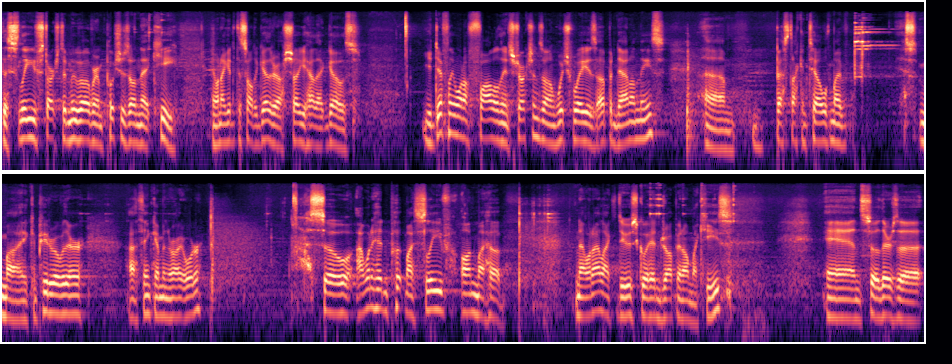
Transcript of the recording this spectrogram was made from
the sleeve starts to move over and pushes on that key. And when I get this all together, I'll show you how that goes. You definitely want to follow the instructions on which way is up and down on these. Um, best I can tell with my, my computer over there, I think I'm in the right order. So I went ahead and put my sleeve on my hub. Now what I like to do is go ahead and drop in all my keys. And so there's a,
